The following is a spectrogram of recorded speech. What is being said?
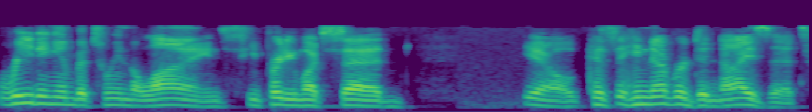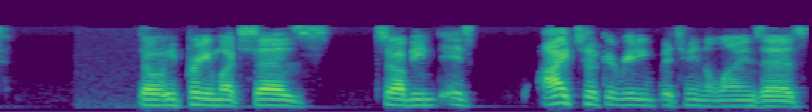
reading in between the lines, he pretty much said, you know, because he never denies it. So he pretty much says, so I mean, it's I took it reading between the lines as,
